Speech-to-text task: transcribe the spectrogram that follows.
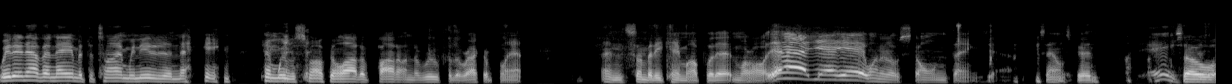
we didn't have a name at the time. We needed a name, and we were smoking a lot of pot on the roof of the record plant. And somebody came up with it, and we're all, yeah, yeah, yeah, one of those stone things. Yeah, sounds good. Hey, So,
